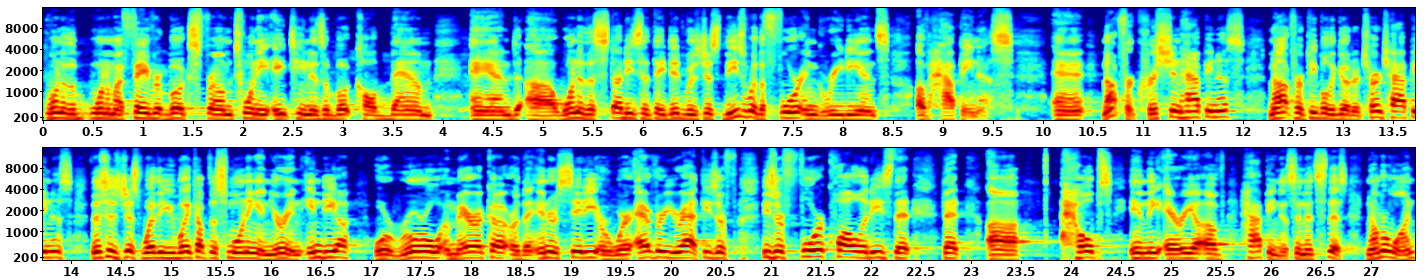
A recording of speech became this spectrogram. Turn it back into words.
one of, the, one of my favorite books from 2018 is a book called Them. And uh, one of the studies that they did was just these were the four ingredients of happiness. And not for Christian happiness, not for people that go to church happiness. This is just whether you wake up this morning and you're in India or rural America or the inner city or wherever you're at. These are, these are four qualities that, that uh, helps in the area of happiness. And it's this number one,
